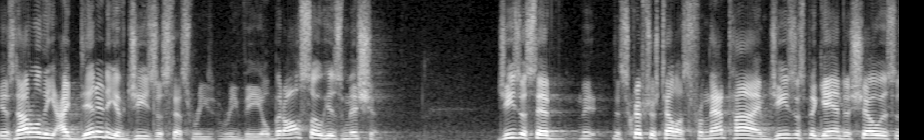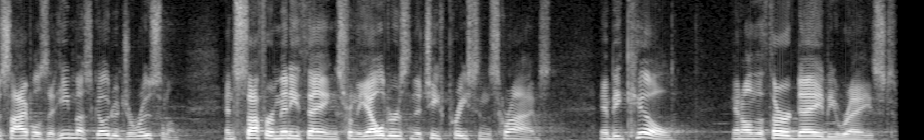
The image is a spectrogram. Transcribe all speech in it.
is not only the identity of Jesus that's re- revealed, but also his mission. Jesus said, the scriptures tell us, from that time, Jesus began to show his disciples that he must go to Jerusalem and suffer many things from the elders and the chief priests and the scribes, and be killed, and on the third day be raised.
